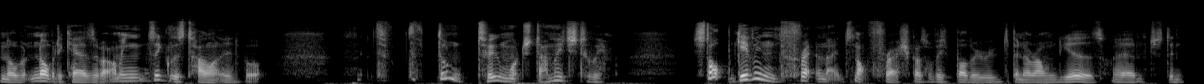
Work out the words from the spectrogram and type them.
no, nobody cares about. I mean, Ziggler's talented, but they've, done too much damage to him. Stop giving fre- no, it's not fresh because obviously Bobby Roode's been around years, um, just in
